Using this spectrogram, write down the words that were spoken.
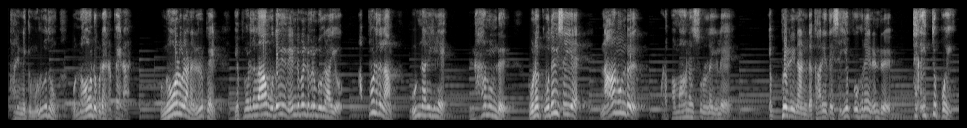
நான் இன்னைக்கு முழுவதும் உன்னோடு கூட இருப்பேன் நான். உன்னோடு கூட நான் இருப்பேன். எப்பொழுதெல்லாம் உதவி வேண்டும் என்று விரும்புகிறாயோ அப்பொழுதெல்லாம் உன் அருகிலே நான் உண்டு. உனக்கு உதவி செய்ய நான் உண்டு. குழப்பமான சூழ்நிலையிலே எப்படி நான் இந்த காரியத்தை செய்ய போகிறேன் என்று திகைத்து போய்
